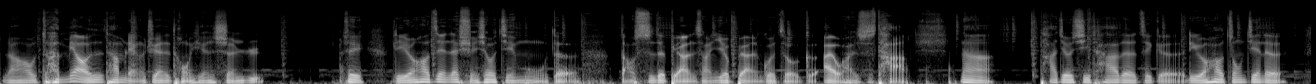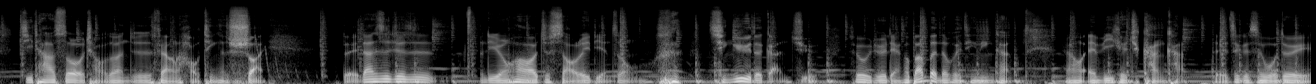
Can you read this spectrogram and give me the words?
然后很妙的是，他们两个居然是同一天生日，所以李荣浩之前在选秀节目的导师的表演上也有表演过这首歌《爱我还是他》。那他就其他的这个李荣浩中间的吉他 solo 桥段就是非常的好听，很帅。对，但是就是李荣浩就少了一点这种 情欲的感觉，所以我觉得两个版本都可以听听看，然后 MV 可以去看看。对，这个是我对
